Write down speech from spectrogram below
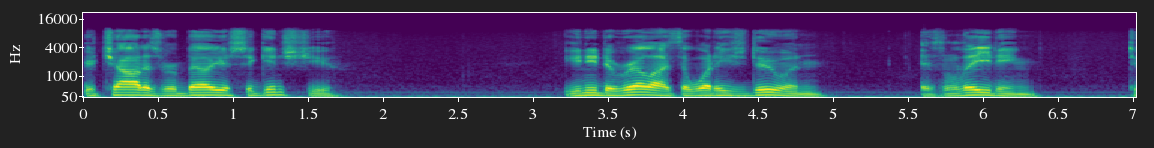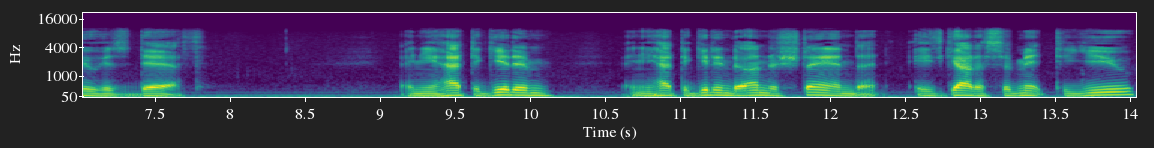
your child is rebellious against you, you need to realize that what he's doing is leading to his death. And you have to get him and you have to get him to understand that he's got to submit to you.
